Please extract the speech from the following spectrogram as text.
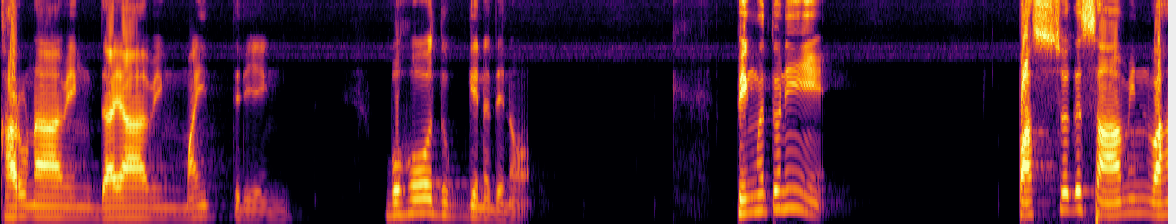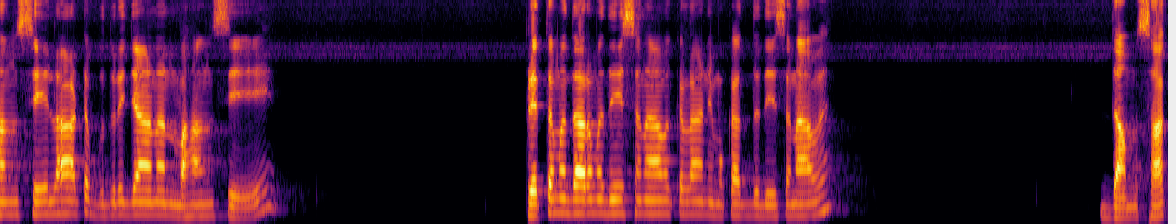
කරුණාවෙන් දයාවෙන් මෛත්‍රියෙන් බොහෝ දුක්ගෙන දෙනවා. පින්වතුනි පස්වග සාමින් වහන්සේලාට බුදුරජාණන් වහන්සේ ප්‍රථම ධර්ම දේශනාව කළානේ මොකද්ද දේශනාව? දම්සක්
